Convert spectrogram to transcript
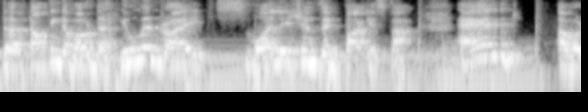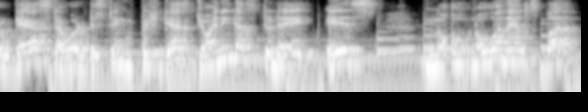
the, talking about the human rights violations in Pakistan. And our guest, our distinguished guest joining us today is no, no one else but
